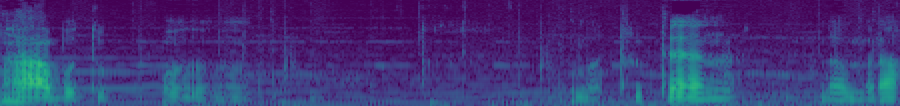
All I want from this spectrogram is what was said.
A, bo tu... O, bo tu ten... Dobra.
